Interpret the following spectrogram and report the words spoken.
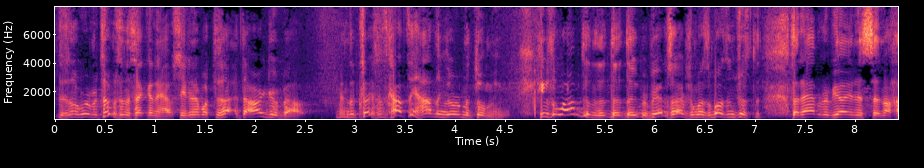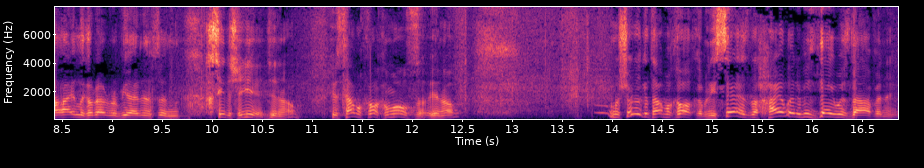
there's no Urim Tumim in the second half, so you didn't know what to, to argue about. I mean, the Ksois was constantly handling the Urim Tumim. He was a Lamdan. The, the, the Rabbi Yonis was wasn't just the, Rabbi Rabbi Yonis and a high like Rabbi and Chassidus Shayid, you know. He was Talmud also, you know. And he says the highlight of his day was davening.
